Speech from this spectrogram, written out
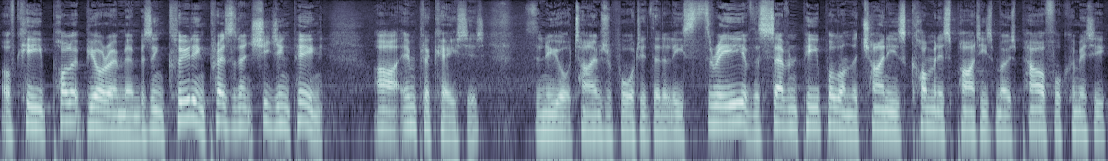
of key Politburo members, including President Xi Jinping, are implicated. The New York Times reported that at least three of the seven people on the Chinese Communist Party's most powerful committee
